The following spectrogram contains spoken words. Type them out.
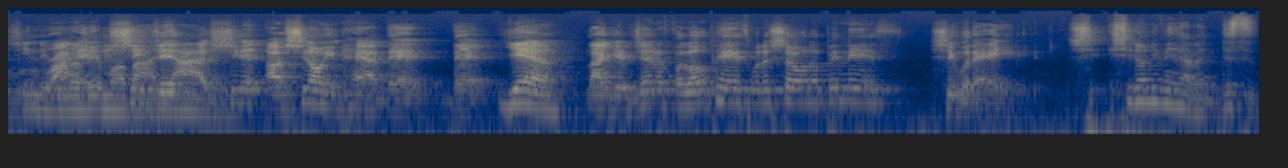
She need Right. a little bit more she body just, yada. she didn't- uh, she don't even have that that Yeah. Like if Jennifer Lopez would have showed up in this, she would have ate it. She she don't even have a this is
